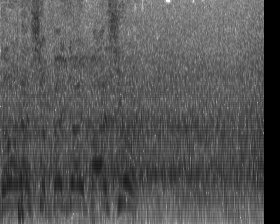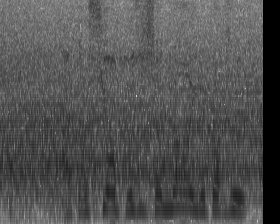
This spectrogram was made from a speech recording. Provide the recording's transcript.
Dans la surface de réparation. Attention au positionnement, il est hors jeu.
